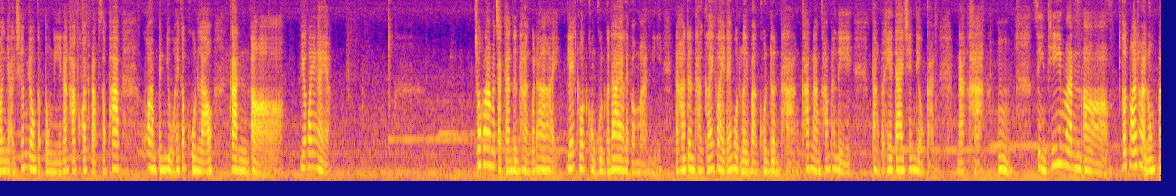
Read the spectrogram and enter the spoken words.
บางอย่างเชื่อมโยงกับตรงนี้นะคะ คอยปรับสภาพความเป็นอยู่ให้กับคุณแล้ว การเอ่อเรียกว่ายังไงอะโชคลาภมาจากการเดินทางก็ได้ เลขรถของคุณก็ได้อะไรประมาณนี้นะคะ เดินทางใกล้ๆได้หมดเลยบางคนเดินทางข้ามน้ำข้ามทะเล ต่างประเทศได้เช่นเดียวกันนะคะอืมสิ่งที่มันลดน้อยถอยลงไป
